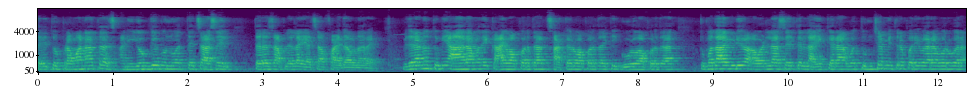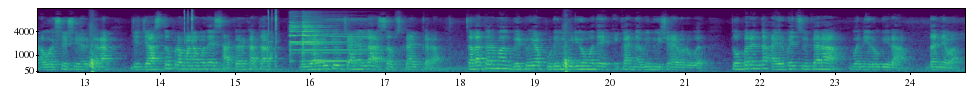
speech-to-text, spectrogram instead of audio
तरी तो प्रमाणातच आणि योग्य गुणवत्तेचा असेल तरच आपल्याला याचा फायदा होणार आहे. मित्रांनो तुम्ही आहारामध्ये काय वापरतात? साखर वापरतात की गुळ वापरतात? तुम्हाला हा व्हिडिओ आवडला असेल तर लाईक करा व तुमच्या मित्र परिवाराबरोबर अवश्य शेअर करा. जे जास्त प्रमाणामध्ये साखर खातात व या युट्यूब चॅनलला सबस्क्राईब करा. चला तर मग भेटूया पुढील व्हिडिओमध्ये एका नवीन विषयाबरोबर. तोपर्यंत आयुर्वेद स्वीकारा व निरोगी राहा. धन्यवाद.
